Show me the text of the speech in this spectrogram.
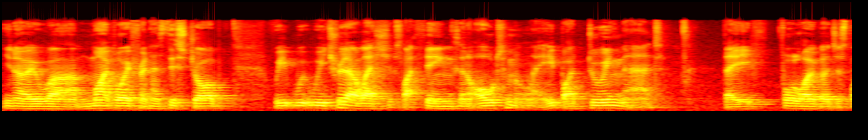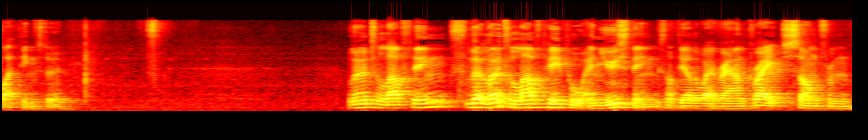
you know, um, my boyfriend has this job. We, we, we treat our relationships like things, and ultimately, by doing that, they fall over just like things do. Learn to love things, learn to love people and use things, not the other way around. Great song from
